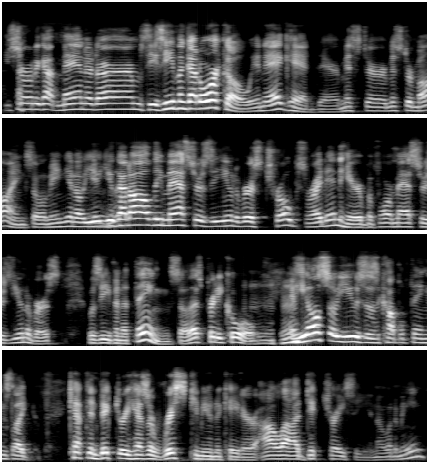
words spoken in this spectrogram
He's sort of got Man at Arms. He's even got Orko in Egghead there, Mister Mister Mind. So I mean, you know, you you Mhm. got all the Masters of the Universe tropes right in here before Masters Universe was even a thing. So that's pretty cool. Mhm. And he also uses a couple things like Captain Victory has a wrist communicator, a la Dick Tracy. You know what I mean?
